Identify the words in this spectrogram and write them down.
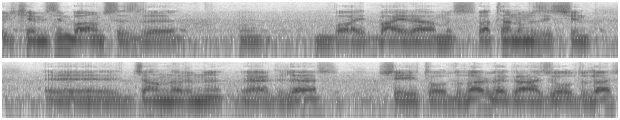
ülkemizin bağımsızlığı, bay- bayrağımız, vatanımız için e, canlarını verdiler. Şehit oldular ve gazi oldular.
